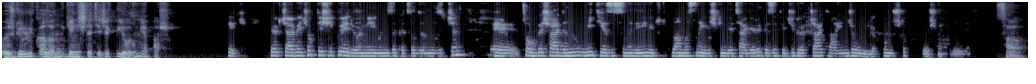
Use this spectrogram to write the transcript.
özgürlük alanını genişletecek bir yorum yapar. Peki. Gökçer Bey çok teşekkür ediyorum yayınımıza katıldığınız için e, Tolga Şardan'ın MIT yazısı nedeniyle tutuklanmasına ilişkin detayları gazeteci Gökçay Tahincioğlu ile konuştuk. Görüşmek dileğiyle. Sağ olun.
